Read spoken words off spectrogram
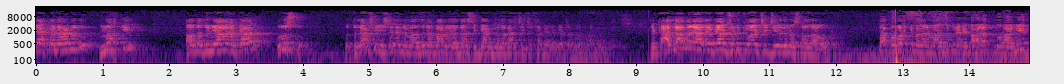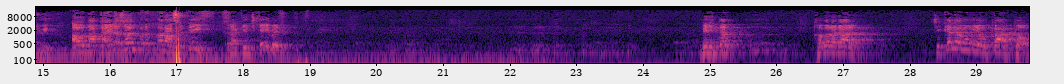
یا کنابود مخ کې او د دنیا ولا کار رستو د طلاق شي ان شاء الله د مانځنه بار یو داسې ګاګ دل راشي چې خډه رګټه ورواله ځکه الله به هغه ګډ زړه کې واچي چې د نه سودا وکړي دا په مخ کې بدل منظور عبارت نورانیت وي او باقاعده ځان طرف ته راسکی راکینچ کوي به بهتر خبره دار چې کله مونږ یو کار کوو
